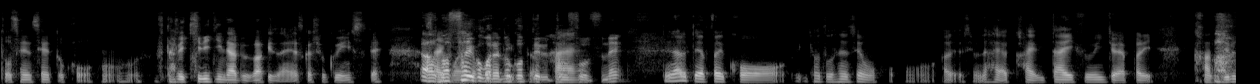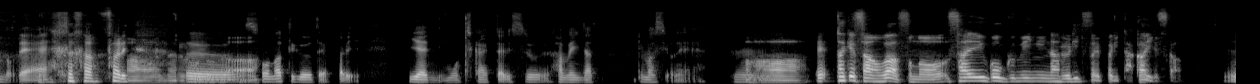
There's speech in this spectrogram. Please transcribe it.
都先生とこう、二人きりになるわけじゃないですか、職員室で。あ、まあ、最最後まで残っててる人はいそうですね。ってなると、やっぱりこう、教頭先生もこう、あれですよね、早く帰りたい雰囲気をやっぱり感じるので、やっぱり。そうなってくると、やっぱり家に持ち帰ったりする羽目になりますよね。うんああ。え、竹さんは、その、最後組になる率はやっぱり高いですか？う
